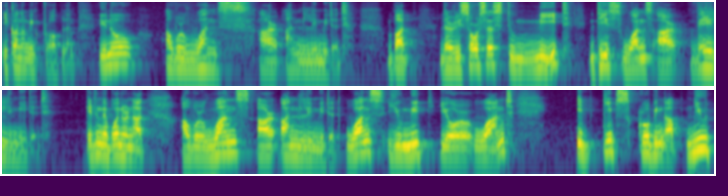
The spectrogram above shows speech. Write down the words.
economic problem. You know, our wants are unlimited, but the resources to meet these wants are very limited. Getting the point or not? Our wants are unlimited. Once you meet your want, it keeps growing up. New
